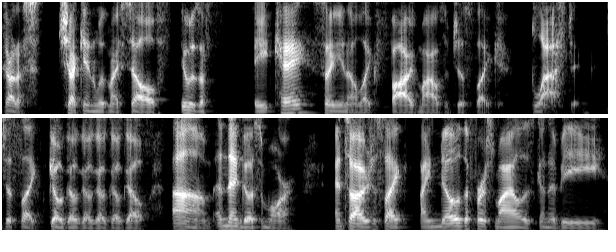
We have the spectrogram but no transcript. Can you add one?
got to check in with myself. It was a 8K, so you know, like five miles of just like blasting, just like go, go, go, go, go, go, um, and then go some more. And so I was just like, I know the first mile is going to be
